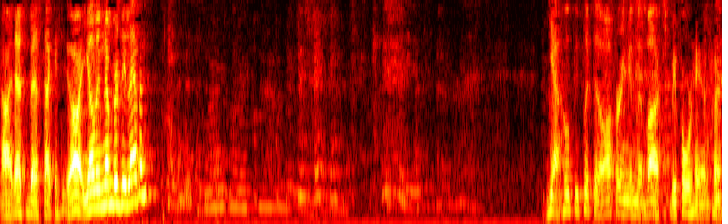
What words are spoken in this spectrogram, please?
All right, that's the best I could do. All right, y'all in Numbers 11? Yeah, I hope you put the offering in the box beforehand. Huh?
